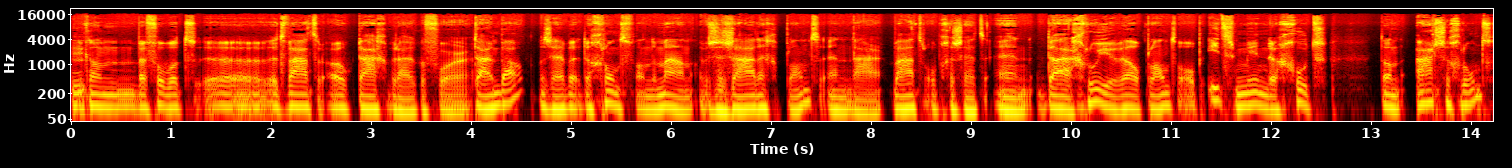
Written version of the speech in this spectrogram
Je kan bijvoorbeeld eh, het water ook daar gebruiken voor tuinbouw. Ze hebben de grond van de maan hebben ze zaden geplant en daar water op gezet. En daar groeien wel planten op iets minder goed dan aardse grond.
